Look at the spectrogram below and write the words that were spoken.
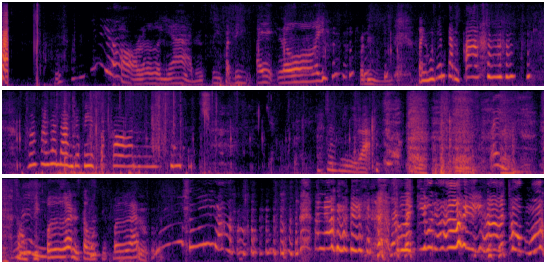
ค่ะหล่อเลยอะดูสิพอดีเป๊ะเลยพอดี ไปโรงเรียนกันป้าพามาดังจะพี่สกอนนั่งนี่ละส่งสิเปื้อนส่งสิเปื้อนอันนั้นคือคิ้วเลยฮะถูกมั้ง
